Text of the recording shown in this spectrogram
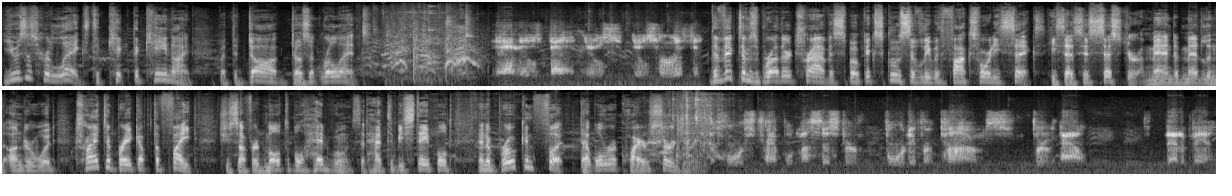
uses her legs to kick the canine, but the dog doesn't relent. And it was bad. It was it was horrific. The victim's brother, Travis, spoke exclusively with Fox 46. He says his sister, Amanda Medlin Underwood, tried to break up the fight. She suffered multiple head wounds that had to be stapled and a broken foot that will require surgery. The horse trampled my sister four different times throughout that event.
